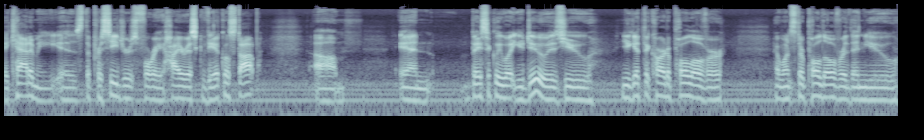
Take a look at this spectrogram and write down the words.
academy is the procedures for a high risk vehicle stop. Um, and basically what you do is you you get the car to pull over and once they're pulled over then you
